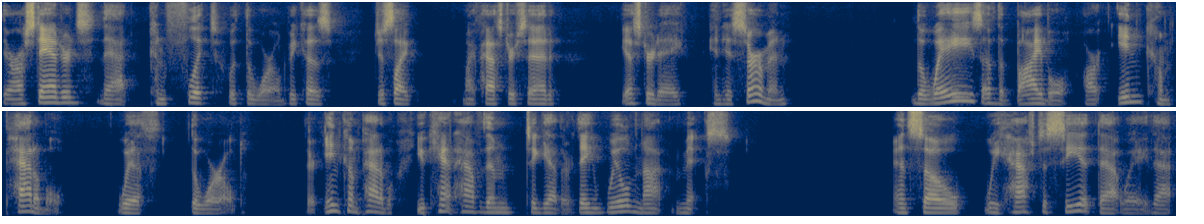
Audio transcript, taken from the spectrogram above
There are standards that conflict with the world because, just like my pastor said yesterday in his sermon, the ways of the Bible are incompatible with the world. They're incompatible. You can't have them together, they will not mix. And so we have to see it that way that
